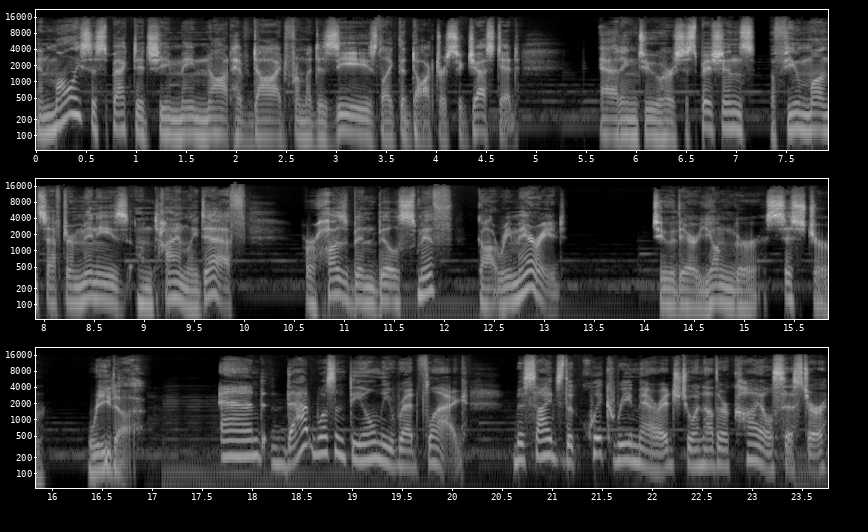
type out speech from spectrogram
and Molly suspected she may not have died from a disease like the doctor suggested. Adding to her suspicions, a few months after Minnie's untimely death, her husband Bill Smith got remarried to their younger sister, Rita. And that wasn't the only red flag. Besides the quick remarriage to another Kyle sister,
